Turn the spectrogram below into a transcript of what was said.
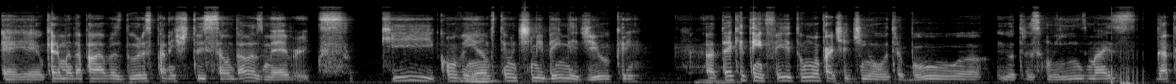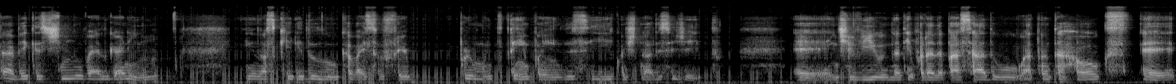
É, eu quero mandar palavras duras para a instituição Dallas Mavericks, que, convenhamos, tem um time bem medíocre. Até que tem feito uma partidinha ou outra boa e outras ruins, mas dá pra ver que esse time não vai a lugar nenhum. E o nosso querido Luca vai sofrer por muito tempo ainda se continuar desse jeito. É, a gente viu na temporada passada o Atlanta Hawks é,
